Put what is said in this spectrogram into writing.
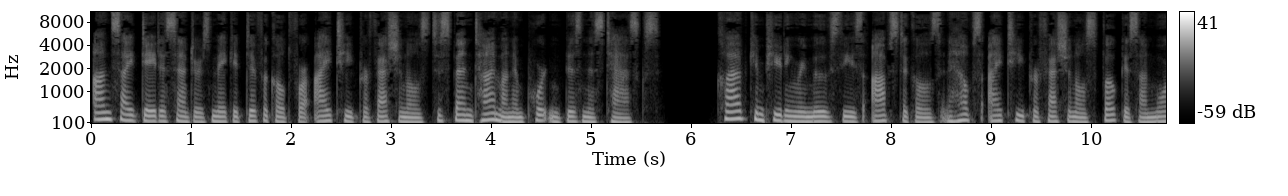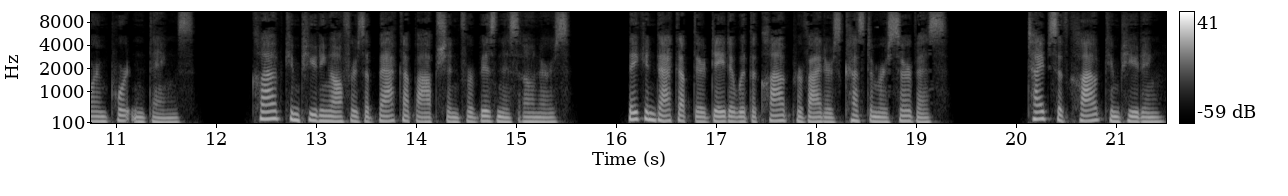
On site data centers make it difficult for IT professionals to spend time on important business tasks. Cloud computing removes these obstacles and helps IT professionals focus on more important things. Cloud computing offers a backup option for business owners. They can back up their data with the cloud provider's customer service. Types of cloud computing.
